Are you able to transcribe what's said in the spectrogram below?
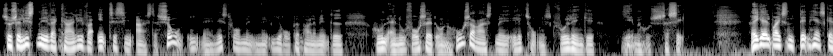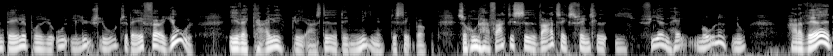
Socialisten Eva Kaili var ind til sin arrestation, en af næstformændene i Europaparlamentet. Hun er nu fortsat under husarrest med elektronisk fodlænke hjemme hos sig selv. Rikke Albrechtsen, den her skandale brød jo ud i lys lue tilbage før jul. Eva Kaili blev arresteret den 9. december, så hun har faktisk siddet varetægtsfængslet i fire og en halv måned nu. Har der været et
